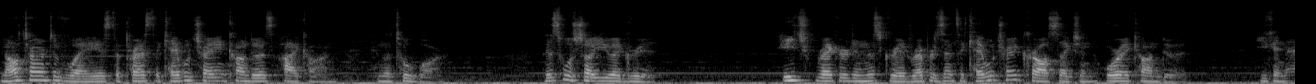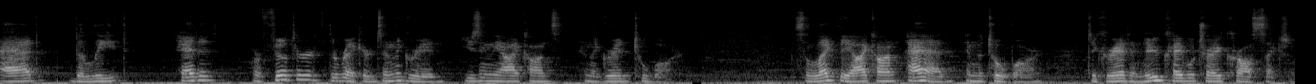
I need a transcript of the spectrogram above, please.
An alternative way is to press the Cable Tray and Conduits icon in the toolbar. This will show you a grid. Each record in this grid represents a cable tray cross section or a conduit. You can add, delete, edit, or filter the records in the grid using the icons in the grid toolbar. Select the icon Add in the toolbar to create a new cable tray cross section.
